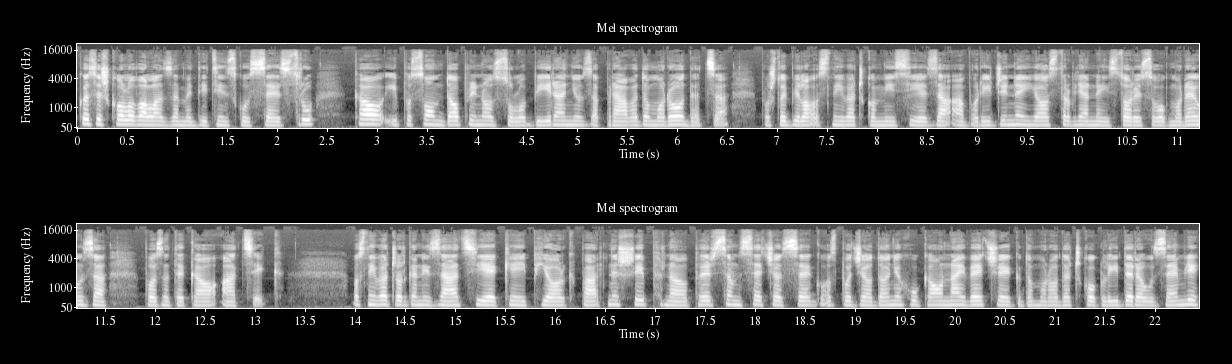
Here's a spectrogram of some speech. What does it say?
koja se školovala za medicinsku sestru, kao i po svom doprinosu lobiranju za prava domorodaca, pošto je bila osnivač komisije za aboriđine i ostravljane iz Torresovog Moreuza, poznate kao ACIC. Osnivač organizacije Cape York Partnership, Noel Pearson, seća se gospođa Odonjahu kao najvećeg domorodačkog lidera u zemlji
